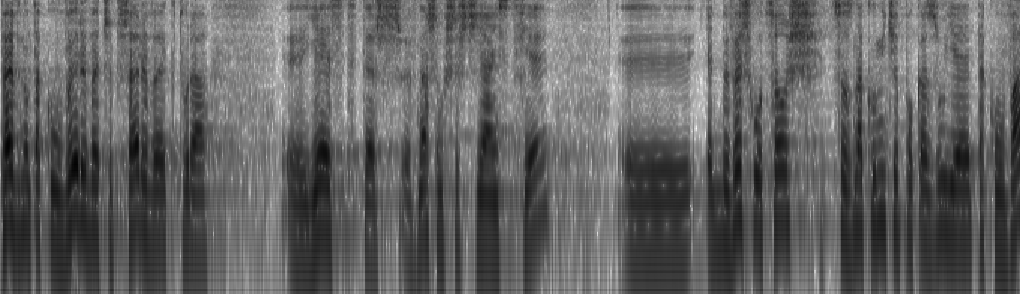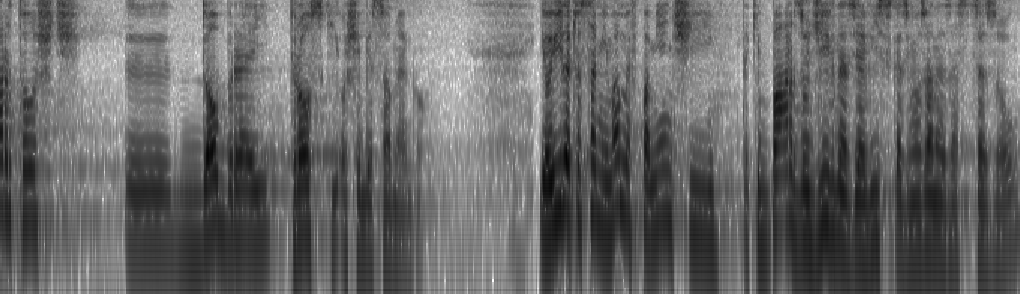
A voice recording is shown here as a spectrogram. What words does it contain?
pewną taką wyrwę czy przerwę, która y, jest też w naszym chrześcijaństwie, y, jakby weszło coś, co znakomicie pokazuje taką wartość Y, dobrej troski o siebie samego. I o ile czasami mamy w pamięci takie bardzo dziwne zjawiska związane z ascezą,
